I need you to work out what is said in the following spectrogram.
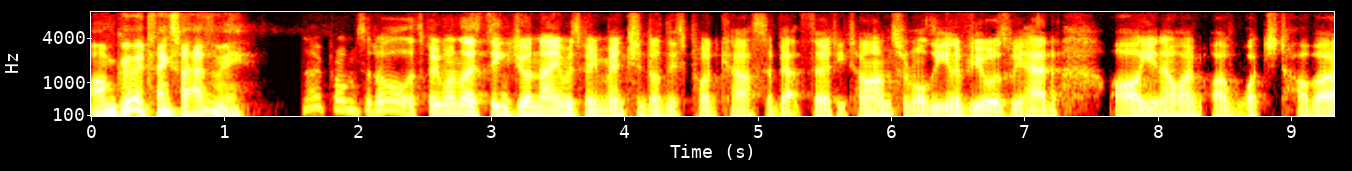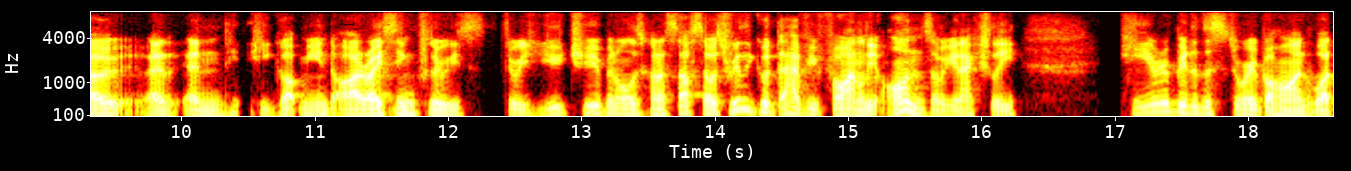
I'm good. Thanks for having me. No problems at all. It's been one of those things. Your name has been mentioned on this podcast about 30 times from all the interviewers we had. Oh, you know, I, I watched Hobbo and, and he got me into iRacing through his through his YouTube and all this kind of stuff. So it's really good to have you finally on so we can actually hear a bit of the story behind what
